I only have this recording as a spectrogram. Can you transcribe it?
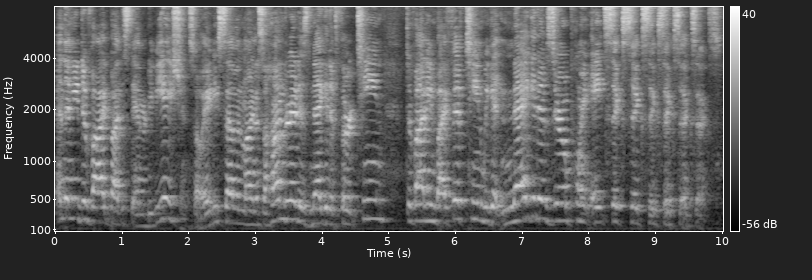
and then you divide by the standard deviation. So 87 minus 100 is negative 13. Dividing by 15, we get negative 0.86666666.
